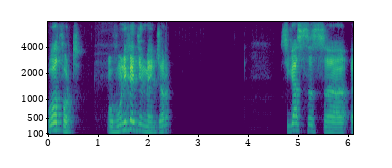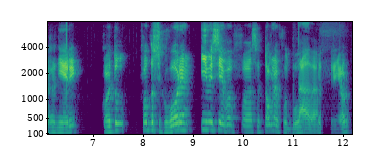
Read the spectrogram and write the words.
Уотфорд. Уволниха един менеджер. Сега са с а, Раниери, който, какво да си говорим, име си е в а, световния футбол да, да. като треньор.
